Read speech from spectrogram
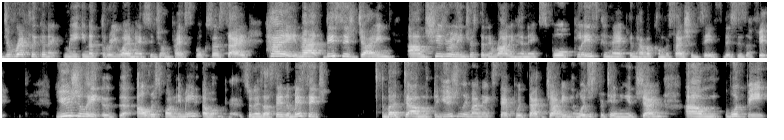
directly connect me in a three-way message on Facebook. So say, hey, Nat, this is Jane. Um, she's really interested in writing her next book. Please connect and have a conversation, see if this is a fit. Usually, uh, I'll respond immediately uh, well, as soon as I see the message. But um, usually, my next step with that Jane, we're just pretending it's Jane, um, would be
